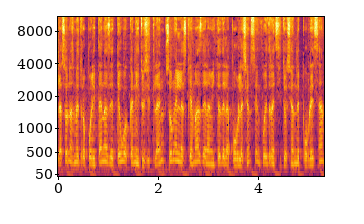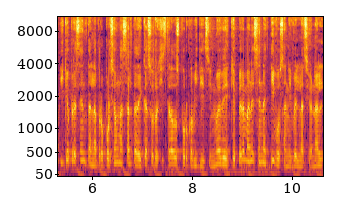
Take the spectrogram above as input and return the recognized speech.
Las zonas metropolitanas de Tehuacán y Tucitlán son en las que más de la mitad de la población se encuentra en situación de pobreza y que presentan la proporción más alta de casos registrados por COVID-19 que permanecen activos a nivel nacional.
